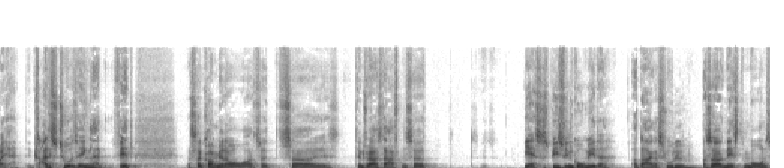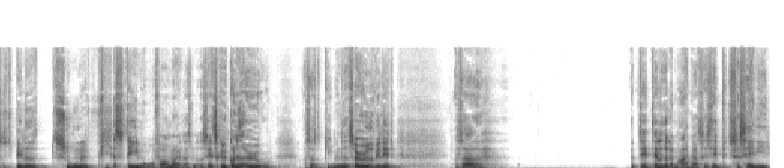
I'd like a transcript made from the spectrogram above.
åh ja, en gratis tur til England, fedt. Og så kom jeg derover, og så, så øh, den første aften, så, ja, så spiste vi en god middag og drak os fulde. Og så næste morgen, så spillede Sune 80 demoer for mig, eller sådan noget. Så jeg skal vi gå ned og øve? Og så gik vi ned, så øvede vi lidt. Og så, det, det lyder da meget godt. Så, sagde- så sagde de,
